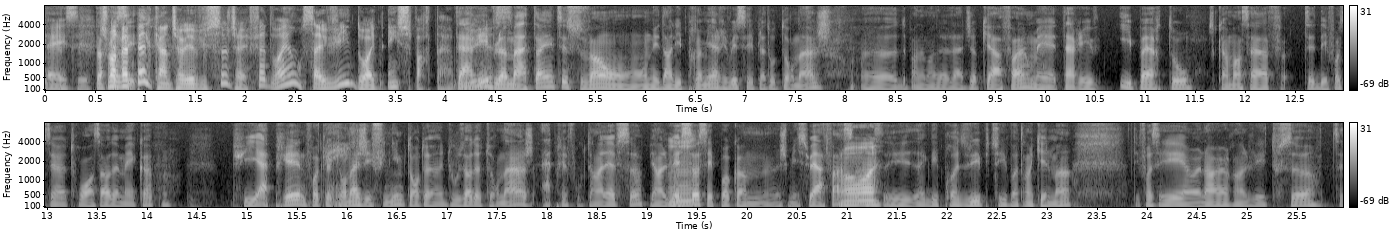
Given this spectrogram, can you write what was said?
Hey, je me rappelle quand j'avais vu ça, j'avais fait, voyons, sa vie doit être insupportable. T'arrives Lui, le matin, tu sais, souvent on, on est dans les premiers arrivés sur les plateaux de tournage, euh, dépendamment de la job qu'il y a à faire, mais t'arrives hyper tôt. Tu commences à. Tu sais, des fois c'est un 3 heures de make-up. Puis après, une fois que le Hey. tournage est fini, mettons, un 12 heures de tournage, après, il faut que tu enlèves ça. Puis enlever Mhm. ça, c'est pas comme je m'y suis à la face, ouais. sais, avec des produits, puis tu y vas tranquillement. Des fois, c'est une heure enlever tout ça. Ça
